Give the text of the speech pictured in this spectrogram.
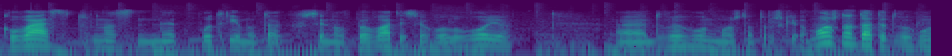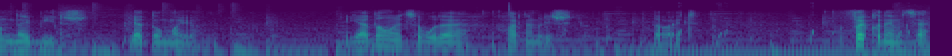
Квести тут у нас не потрібно так сильно вбиватися головою. Е, двигун можна трошки. Можна дати двигун найбільше, я думаю. Я думаю, це буде гарним рішенням. Давайте. Виконаємо це.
